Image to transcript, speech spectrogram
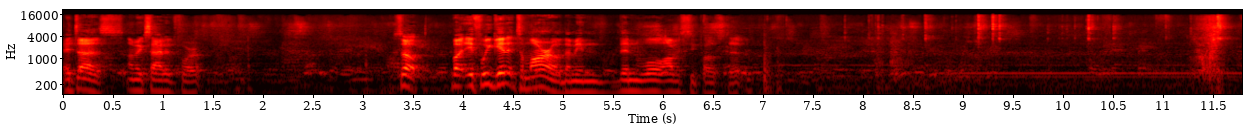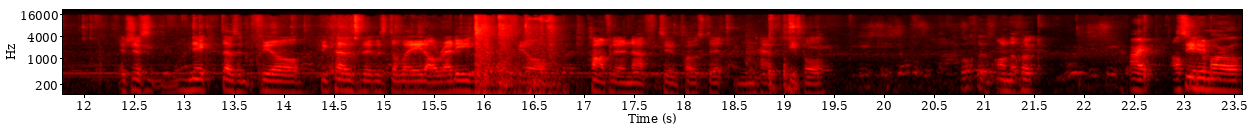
It does. I'm excited for it. So, but if we get it tomorrow, I mean, then we'll obviously post it. It's just Nick doesn't feel because it was delayed already. He doesn't feel confident enough to post it and have people on the hook. All right. I'll See see you you. tomorrow.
